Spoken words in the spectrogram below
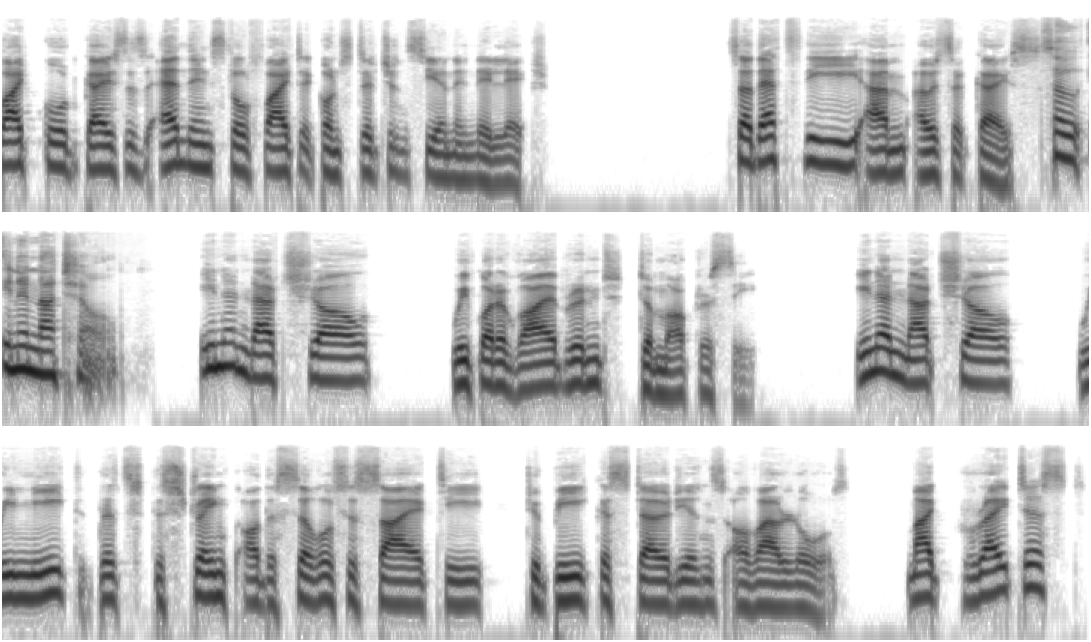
fight court cases, and then still fight a constituency and an election. So that's the um, OSA case. So, in a nutshell, in a nutshell, we've got a vibrant democracy. In a nutshell, we need the, the strength of the civil society to be custodians of our laws. My greatest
